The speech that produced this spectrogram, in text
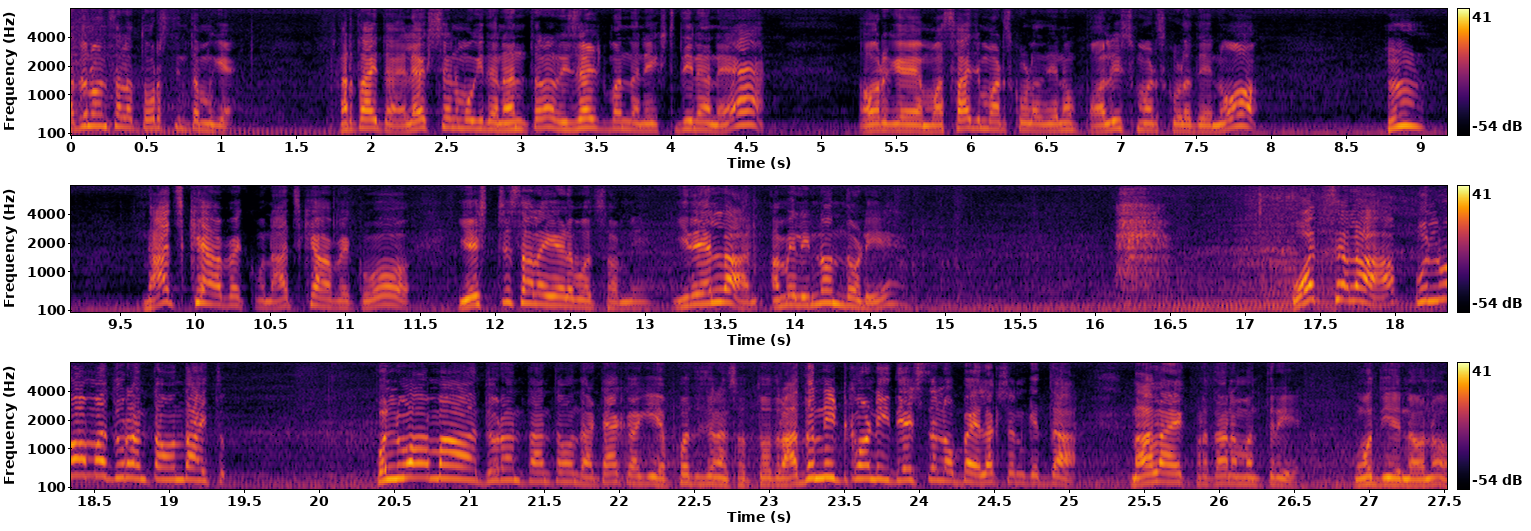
ಅದನ್ನೊಂದು ಸಲ ತೋರಿಸ್ತೀನಿ ತಮಗೆ. ಅರ್ಥ ಆಯ್ತಾ? ಎಲೆಕ್ಷನ್ ಮುಗಿದ ನಂತರ ರಿಸಲ್ಟ್ ಬಂದ ನೆಕ್ಸ್ಟ್ ದಿನವೇ ಅವ್ರಿಗೆ ಮಸಾಜ್ ಮಾಡಿಸ್ಕೊಳ್ಳೋದೇನೋ, ಪಾಲಿಶ್ ಮಾಡಿಸ್ಕೊಳ್ಳೋದೇನೋ ಹ್ಞೂ ನಾಚಿಕೆ ಆಗಬೇಕು ನಾಚಿಕೆ ಆಗಬೇಕು. ಎಷ್ಟು ಸಲ ಹೇಳ್ಬೋದು ಸ್ವಾಮಿ? ಇದೆಲ್ಲ, ಆಮೇಲೆ ಇನ್ನೊಂದು ನೋಡಿ. ಹೋದ ಸಲ ಪುಲ್ವಾಮಾ ದುರಂತ ಒಂದು ಆಯಿತು ಪುಲ್ವಾಮಾ ದುರಂತ ಅಂತ ಒಂದು ಅಟ್ಯಾಕ್ ಆಗಿ ಎಪ್ಪತ್ತು ಜನ ಸತ್ತೋದ್ರು. ಅದನ್ನ ಇಟ್ಕೊಂಡು ಈ ದೇಶದಲ್ಲಿ ಒಬ್ಬ ಎಲೆಕ್ಷನ್ ಗೆದ್ದ ನಾಲಾಯಕ್ ಪ್ರಧಾನಮಂತ್ರಿ ಮೋದಿ ಅನ್ನೋನು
